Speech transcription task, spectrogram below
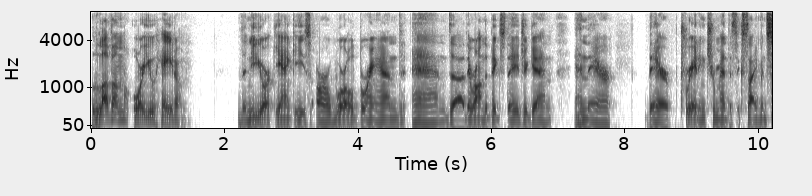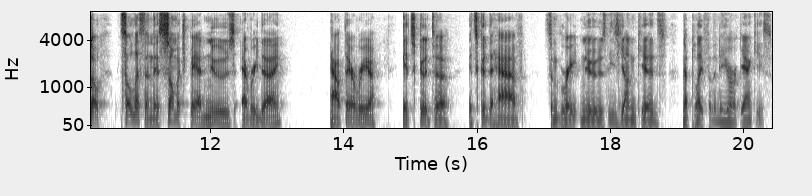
love them or you hate them, the New York Yankees are a world brand, and uh, they're on the big stage again, and they're they're creating tremendous excitement. So so listen, there's so much bad news every day out there, Rea. It's good to it's good to have some great news. These young kids that play for the New York Yankees.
